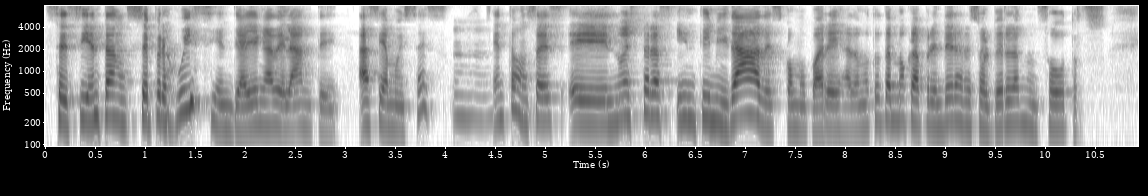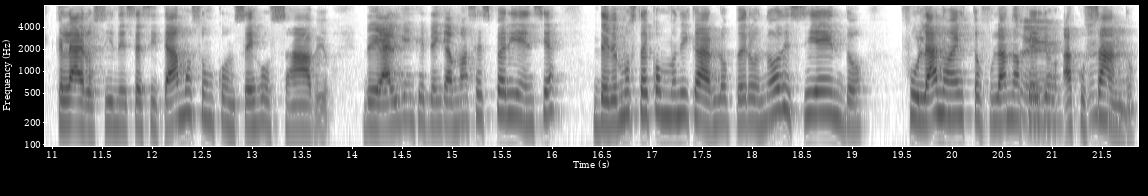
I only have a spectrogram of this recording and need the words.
se sientan, se prejuicien de ahí en adelante hacia Moisés. Entonces, eh, nuestras intimidades como pareja, nosotros tenemos que aprender a resolverlas nosotros. Claro, si necesitamos un consejo sabio de alguien que tenga más experiencia, debemos de comunicarlo, pero no diciendo fulano esto, fulano aquello, acusando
